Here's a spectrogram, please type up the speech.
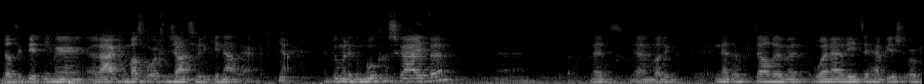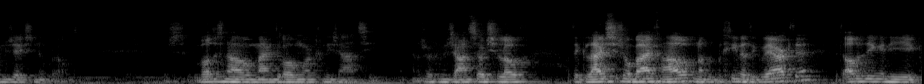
dat ik dit niet meer raak? En wat voor organisatie wil ik hier nou werken? Ja. En toen ben ik een boek gaan schrijven. eh, met wat ik net over vertelde. Met When I Lead the Happiest Organization in the World. Dus wat is nou mijn droomorganisatie? En als organisatiesocioloog had ik lijstjes al bijgehouden vanaf het begin dat ik werkte. Met alle dingen die ik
